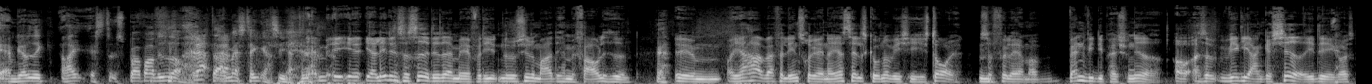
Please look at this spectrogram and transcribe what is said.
Jamen, jeg ved ikke. Nej, jeg spørger bare videre. ja, der er en masse ting at sige. Jamen, jeg, jeg er lidt interesseret i det der med, fordi når du siger meget det her med fagligheden. Ja. Øhm, og jeg har i hvert fald indtryk af, at når jeg selv skal undervise i historie, mm. så føler jeg mig vanvittigt passioneret, og altså virkelig engageret i det, ikke ja. også?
